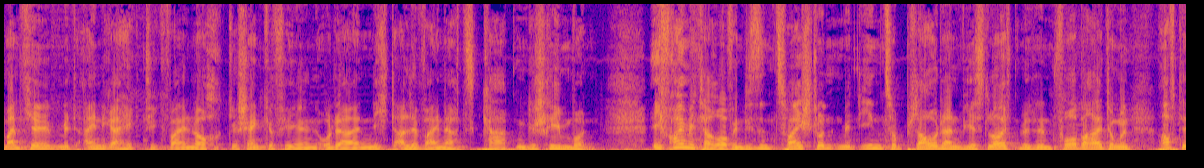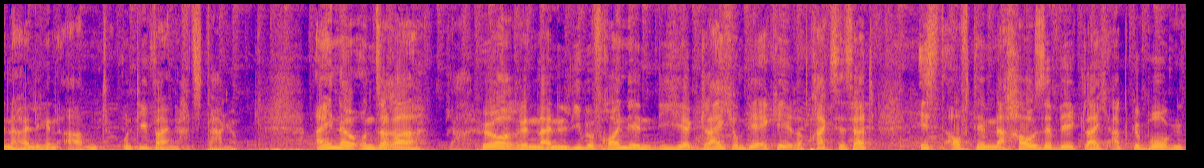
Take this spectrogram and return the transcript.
Manche mit einiger Hektik, weil noch Geschenke fehlen oder nicht alle Weihnachtskarten geschrieben wurden. Ich freue mich darauf, in diesen zwei Stunden mit Ihnen zu plaudern, wie es läuft mit den Vorbereitungen auf den Heiligen Abend und die Weihnachtstage. Eine unserer ja, Hörerinnen, eine liebe Freundin, die hier gleich um die Ecke ihre Praxis hat, ist auf dem Nachhauseweg gleich abgebogen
